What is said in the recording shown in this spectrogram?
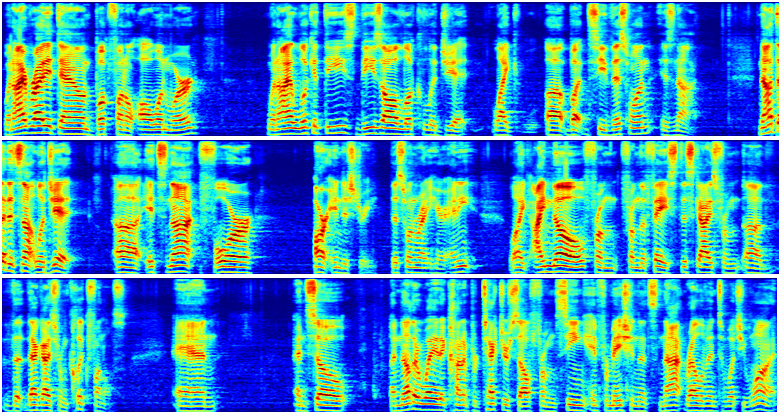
when I write it down, book funnel, all one word, when I look at these, these all look legit. Like, uh, but see, this one is not. Not that it's not legit. Uh, it's not for our industry. This one right here. Any like I know from from the face, this guy's from uh, the, that guy's from ClickFunnels, and and so another way to kind of protect yourself from seeing information that's not relevant to what you want,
